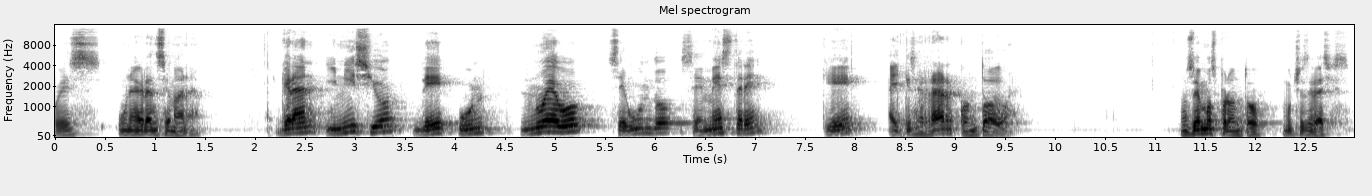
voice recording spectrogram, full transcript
pues una gran semana. Gran inicio de un nuevo segundo semestre que hay que cerrar con todo. Nos vemos pronto. Muchas gracias.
